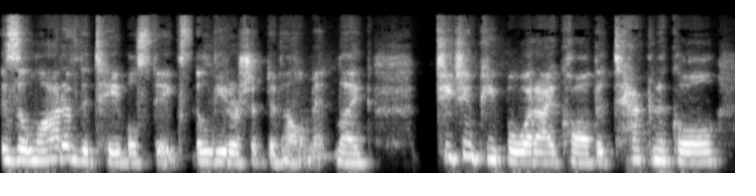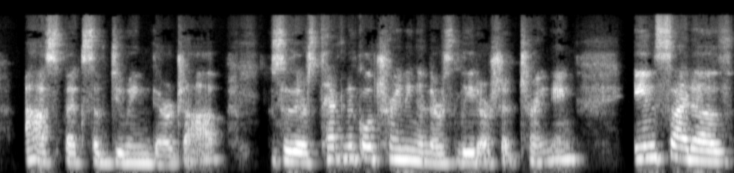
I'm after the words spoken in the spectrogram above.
is a lot of the table stakes, the leadership development, like teaching people what I call the technical aspects of doing their job. So, there's technical training and there's leadership training. Inside of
